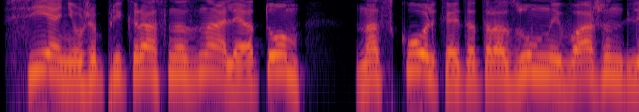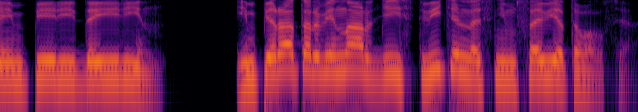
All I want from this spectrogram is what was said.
Все они уже прекрасно знали о том, насколько этот разумный важен для империи Даирин. Император Винар действительно с ним советовался.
